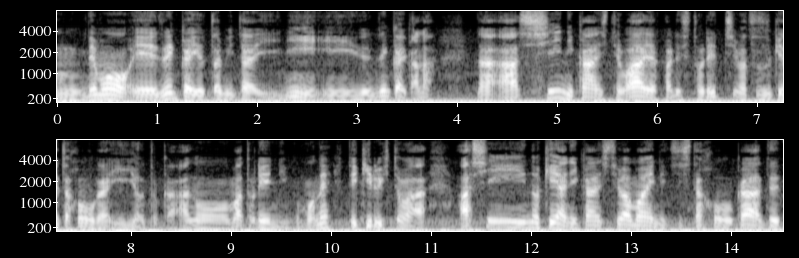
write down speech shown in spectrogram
うん、でも、えー、前回言ったみたいに、前々回かな、足に関してはやっぱりストレッチは続けた方がいいよとか、あのまあ、トレーニングもね、できる人は足のケアに関しては毎日した方が絶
